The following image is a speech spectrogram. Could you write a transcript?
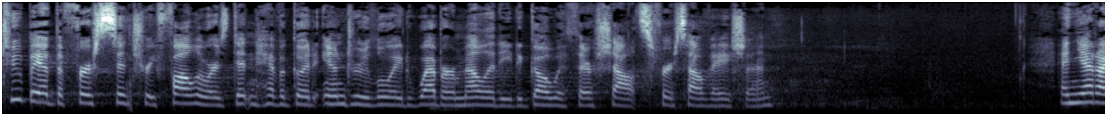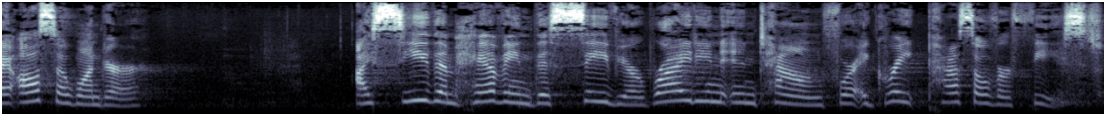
too bad the first century followers didn't have a good Andrew Lloyd Webber melody to go with their shouts for salvation. And yet I also wonder I see them having this Savior riding in town for a great Passover feast,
